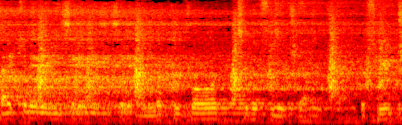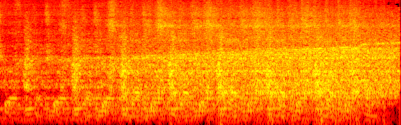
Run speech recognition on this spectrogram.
taking it easy, easy, and looking forward to the future. The future, future, future. future, future, future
